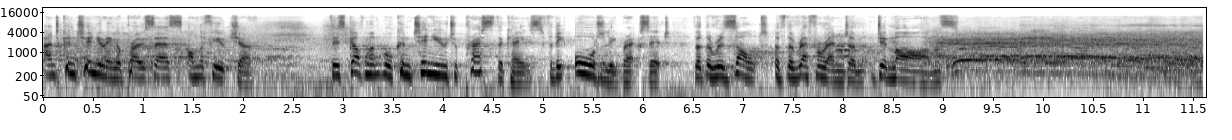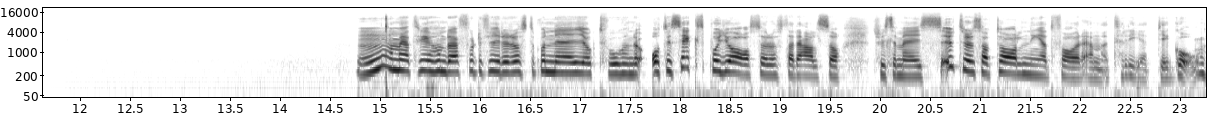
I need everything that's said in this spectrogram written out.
and continuing a process on the future. This government will continue to press the case for the orderly Brexit that the result of the referendum demands. 344 röster på nej och 286 på ja så röstade alltså Theresa Mays utträdesavtal ned för en tredje gång.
